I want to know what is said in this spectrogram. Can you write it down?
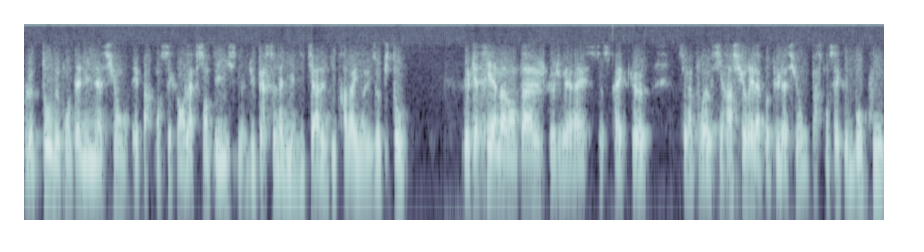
le taux de contamination et par conséquent l'absentéisme du personnel médical qui travaille dans les hôpitaux. Le quatrième avantage que je verrais, ce serait que cela pourrait aussi rassurer la population parce qu'on sait que beaucoup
